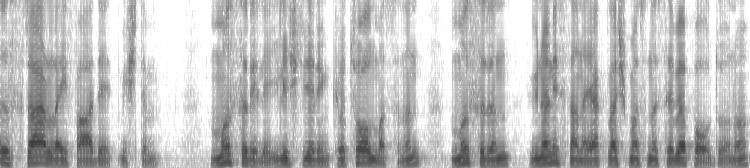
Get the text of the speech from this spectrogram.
ısrarla ifade etmiştim. Mısır ile ilişkilerin kötü olmasının Mısır'ın Yunanistan'a yaklaşmasına sebep olduğunu,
